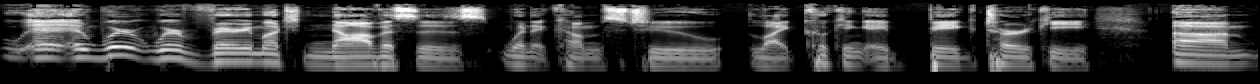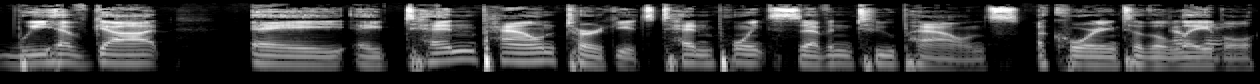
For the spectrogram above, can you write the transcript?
and and we're we're very much novices when it comes to like cooking a big turkey. Um, we have got a a ten pound turkey. It's ten point seven two pounds according to the Okay. label.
